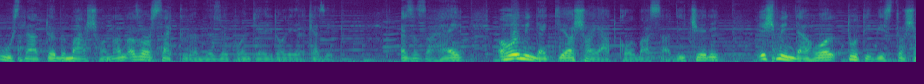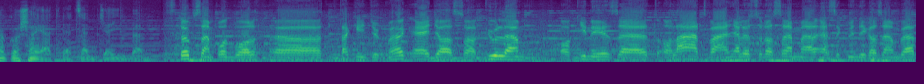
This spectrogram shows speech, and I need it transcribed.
20-nál több máshonnan az ország különböző pontjairól érkezik. Ez az a hely, ahol mindenki a saját kolbászát dicséri, és mindenhol tuti biztosak a saját receptjeikben. Ezt több szempontból e, tekintjük meg. Egy az a küllem, a kinézet, a látvány, először a szemmel eszik mindig az ember,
